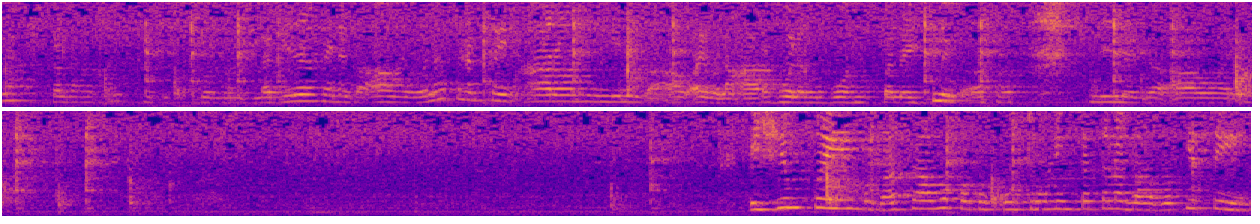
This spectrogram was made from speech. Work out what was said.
Relax ka lang. Ay, Diyos ko Lord. Lagi na lang kayo nag-aaway. Wala talaga kayong araw na hindi nag-aaway. Ay, walang araw, walang buwan pala yung nag-aaway. hindi nag-aaway. Eh, syempre, mag-asawa ka, kukontrolling ka talaga. You think?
